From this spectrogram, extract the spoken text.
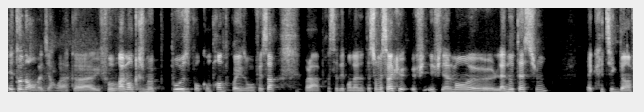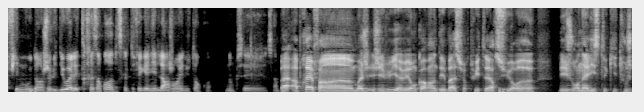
étonnant, on va dire. Voilà, que, euh, il faut vraiment que je me pose pour comprendre pourquoi ils ont fait ça. Voilà, après, ça dépend de la notation. Mais c'est vrai que fi- finalement, euh, la notation, la critique d'un film ou d'un jeu vidéo, elle est très importante parce qu'elle te fait gagner de l'argent et du temps. Quoi. Donc, c'est. Bah, après, enfin, moi j'ai vu, il y avait encore un débat sur Twitter sur euh, les journalistes qui touchent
